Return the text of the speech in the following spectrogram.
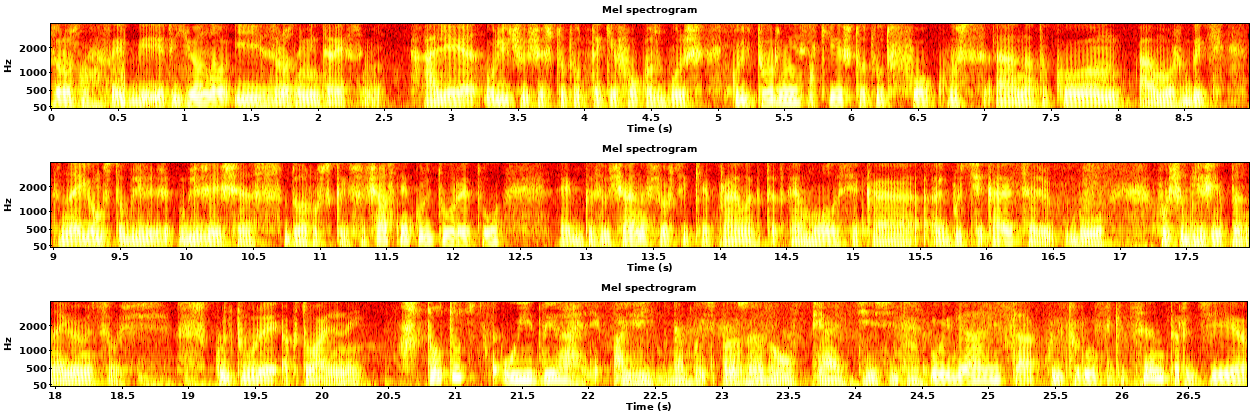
з розных бы рэгіёнаў і з рознымі інтарэсамі але улічваючы што тут такі фокус больш культурніцкі што тут фокус на такую а может быть знаёмства бліжэйшае з беларускай сучаснай культурай то як бы звычайна ўсё ж таки як правіла гэта такая моладзь якая альбо цікавіцца альбо хоча бліжэй пазнаёміцца з культурай актуальнай Што тут у ідэале павінна быць праз гадоў 5-10 у ідэале так культурніцкі цэнтр дзе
